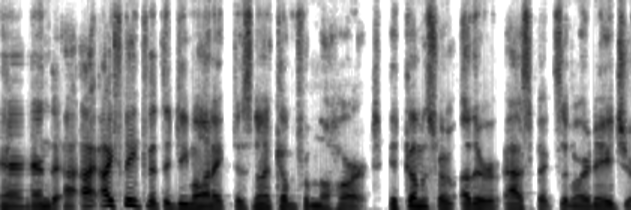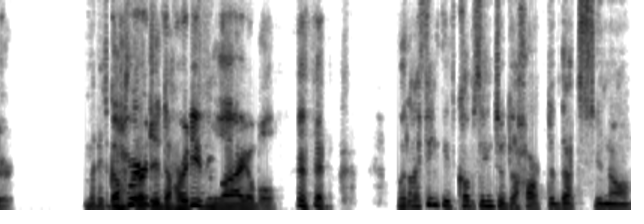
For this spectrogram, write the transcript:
And I, I think that the demonic does not come from the heart. It comes from other aspects of our nature. But it's The heart is the heart. pretty reliable. Well, I think it comes into the heart, and that's you know,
